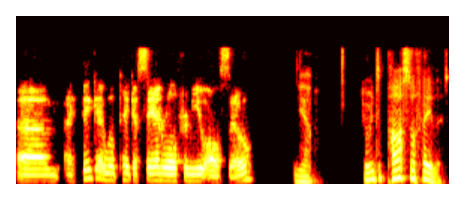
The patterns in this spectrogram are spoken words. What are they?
Um, I think I will take a SAN roll from you also. Yeah. Do you want to pass or fail it?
